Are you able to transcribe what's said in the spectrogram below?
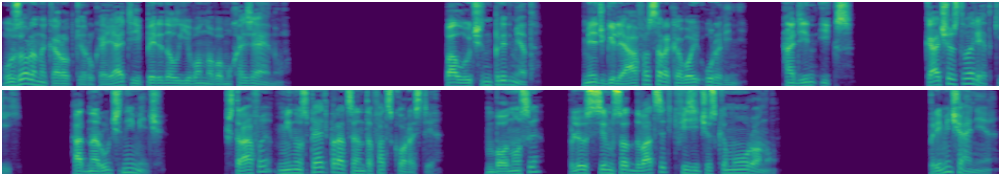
узоры на короткой рукояти и передал его новому хозяину. Получен предмет. Меч Голиафа, 40 уровень. 1х. Качество редкий. Одноручный меч. Штрафы – минус 5% от скорости. Бонусы – плюс 720 к физическому урону. Примечание.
